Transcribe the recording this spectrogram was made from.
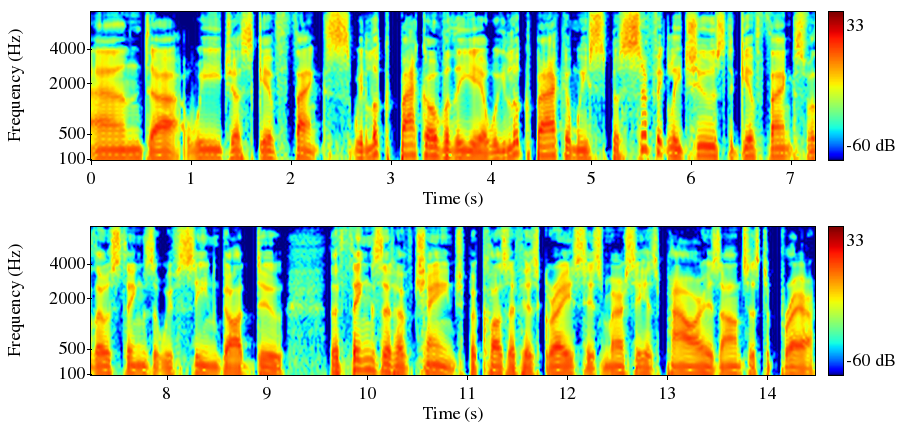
and uh, we just give thanks. We look back over the year. We look back and we specifically choose to give thanks for those things that we've seen God do, the things that have changed because of His grace, His mercy, His power, His answers to prayer.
